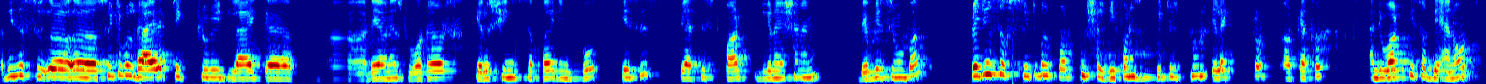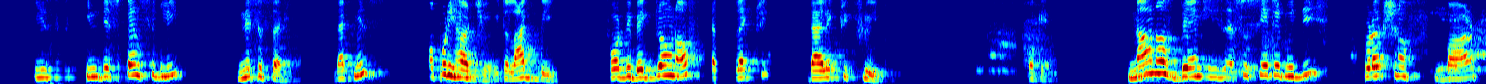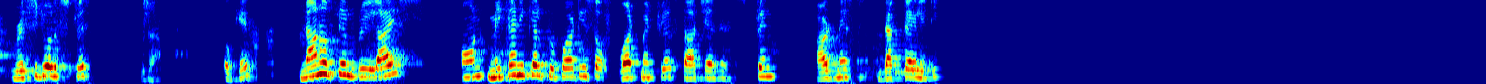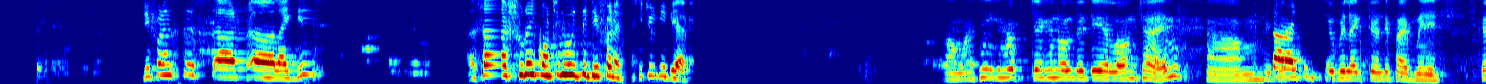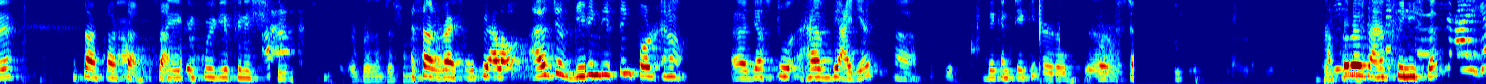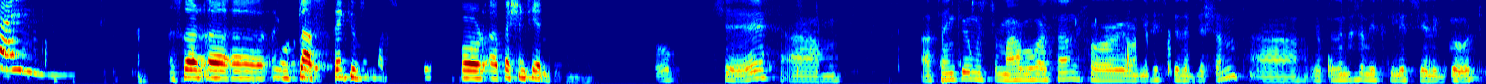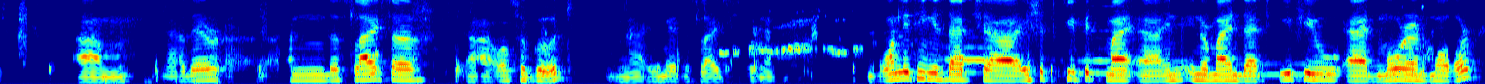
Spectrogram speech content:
This is uh, uh, suitable dielectric fluid like uh, uh, deionized water, kerosene is supplied in both cases to assist part generation and debris removal. Presence of suitable potential difference between tool electrode or cathode and the workpiece of the anode is indispensably necessary. That means oporiharjo, it a be for the background of electric dielectric fluid. Okay. None of them is associated with the production of bar, residual stress. Okay. None of them relies on mechanical properties of what materials such as strength, hardness, ductility. Differences are uh, like this. Uh, sir, should I continue with the difference? It will be there. Um, I think you have taken already a long time. Um, it will so. be like 25 minutes. Okay. Start, start, start. Um, start. You can quickly finish, finish your presentation. Sir, right. So if you allow, I was just giving this thing for you know, uh, just to have the ideas. Uh, they can take it. Yeah, Otherwise, I have finished, sir. Sir, uh, uh class, thank you very much for uh, patient hearing. Okay. Um, uh, thank you, Mr. Mahabu Hassan, for your nice presentation. Uh, your presentation skill is really good. Um, uh, there, and the slides are uh, also good. Uh, you made the slides good now. The only thing is that uh, you should keep it my in in your mind that if you add more and more,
